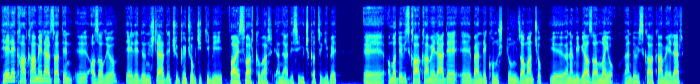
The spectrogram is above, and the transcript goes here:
TL KKM'ler zaten e, azalıyor. TL dönüşlerde çünkü çok ciddi bir faiz farkı var. Yani neredeyse 3 katı gibi. E, ama döviz KKM'lerde e, ben de konuştuğum zaman çok e, önemli bir azalma yok. Yani döviz KKM'ler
